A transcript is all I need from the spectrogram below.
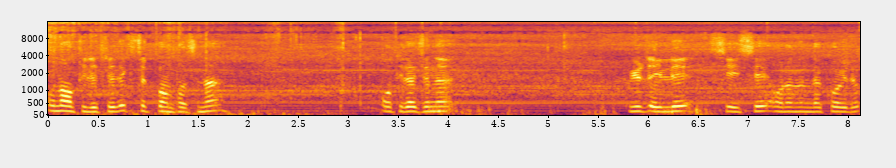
16 litrelik sırt pompasına ot ilacını 150 cc oranında koyduk.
